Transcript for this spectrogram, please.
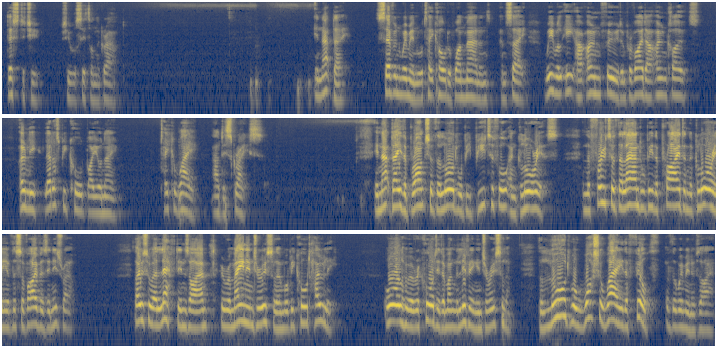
Destitute, she will sit on the ground. in that day, seven women will take hold of one man and, and say, We will eat our own food and provide our own clothes. Only let us be called by your name. Take away our disgrace. In that day, the branch of the Lord will be beautiful and glorious, and the fruit of the land will be the pride and the glory of the survivors in Israel. Those who are left in Zion, who remain in Jerusalem, will be called holy all who are recorded among the living in Jerusalem. The Lord will wash away the filth of the women of Zion.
